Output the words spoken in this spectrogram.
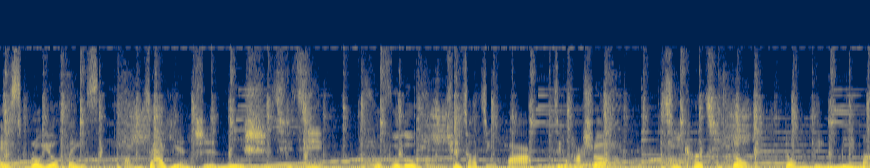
S Royal Face 皇家颜值逆时奇迹，护肤露、全效精华、精华霜，即刻启动冻龄密码。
